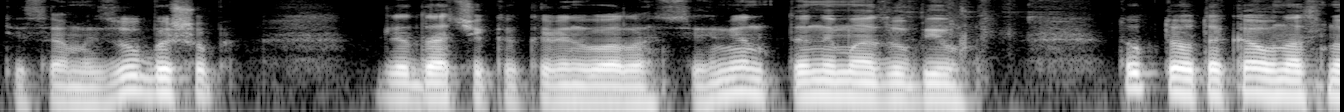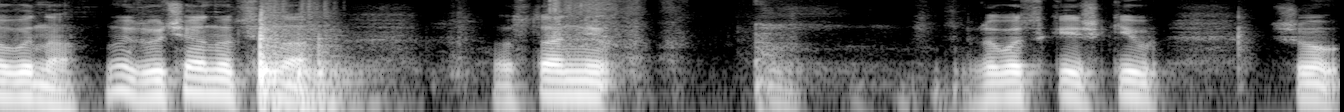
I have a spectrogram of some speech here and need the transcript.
Ті самі зуби, щоб для датчика коленвала, сегмент, де нема зубів. Тобто отака у нас новина. Ну і звичайно ціна. Останній заводський шків, що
